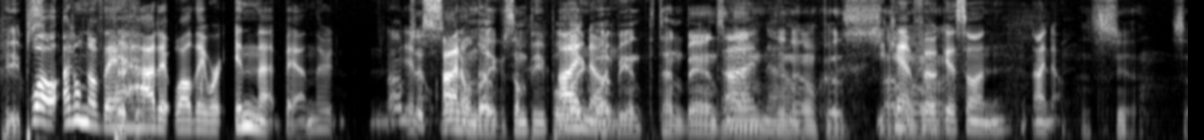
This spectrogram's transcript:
peeps. well, I don't know if they Pick it. had it while they were in that band. They're, I'm you just know, I don't know. like some people I like know want to be in ten bands, and I then you know. know, because you can't focus on. I know. It's yeah. So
